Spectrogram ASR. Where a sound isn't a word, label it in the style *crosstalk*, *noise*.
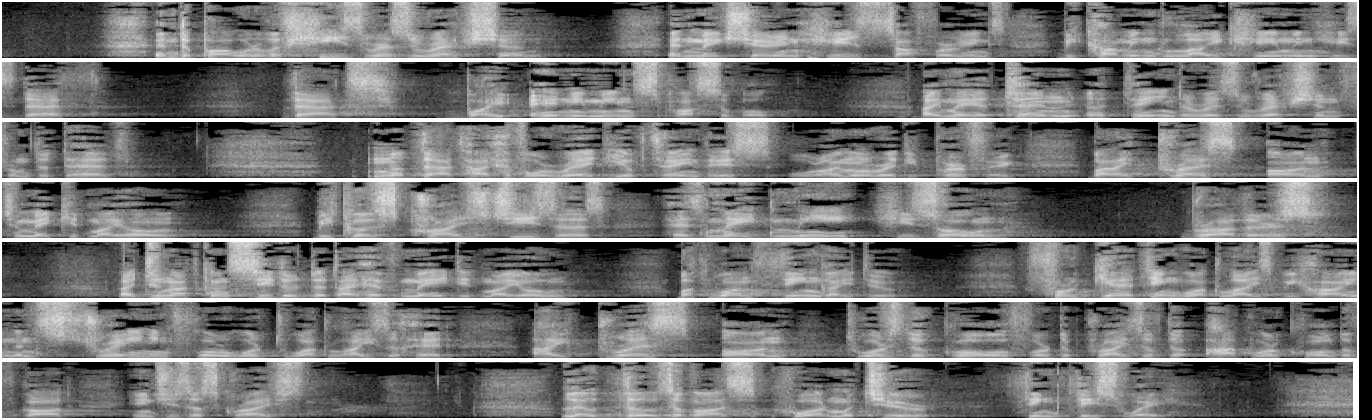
and the power of his resurrection and may share in his sufferings, becoming like him in his death, that by any means possible I may attain, attain the resurrection from the dead. Not that I have already obtained this or I'm already perfect, but I press on to make it my own, because Christ Jesus has made me his own. Brothers, I do not consider that I have made it my own. But one thing I do, forgetting what lies behind and straining forward to what lies ahead, I press on towards the goal for the prize of the upward call of God in Jesus Christ. Let those of us who are mature think this way.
